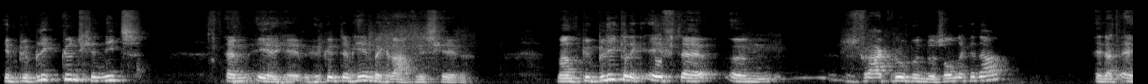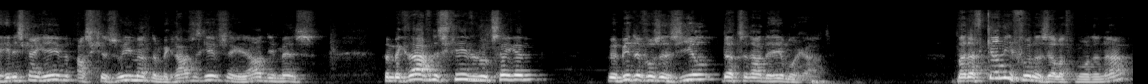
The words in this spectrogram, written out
In publiek kun je niet hem eer geven. Je kunt hem geen begrafenis geven. Want publiekelijk heeft hij een wraakroepende zonde gedaan. En dat ergernis kan geven. Als je zo iemand een begrafenis geeft, zeg je ja, die mens. Een begrafenis geven wil zeggen, we bidden voor zijn ziel dat ze naar de hemel gaat. Maar dat kan niet voor een zelfmoordenaar.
